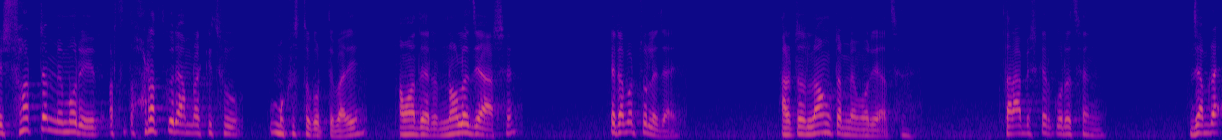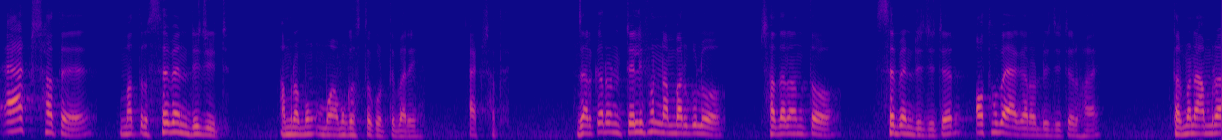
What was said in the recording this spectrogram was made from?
এই শর্ট টার্ম মেমোরির অর্থাৎ হঠাৎ করে আমরা কিছু মুখস্থ করতে পারি। আমাদের নলেজে আসে, এটা আবার চলে যায়। আর একটা লং টার্ম মেমোরি আছে। তারা আবিষ্কার করেছেন যে আমরা একসাথে মাত্র সেভেন ডিজিট আমরা মুখস্থ করতে পারি একসাথে। যার কারণে টেলিফোন নাম্বারগুলো সাধারণত সেভেন ডিজিটের অথবা এগারো ডিজিটের হয়। তার মানে আমরা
